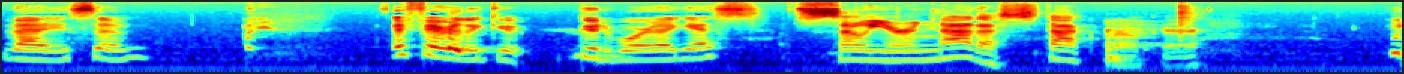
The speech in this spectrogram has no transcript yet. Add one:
That is um a fairly good good word, I guess. So you're not a stockbroker.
